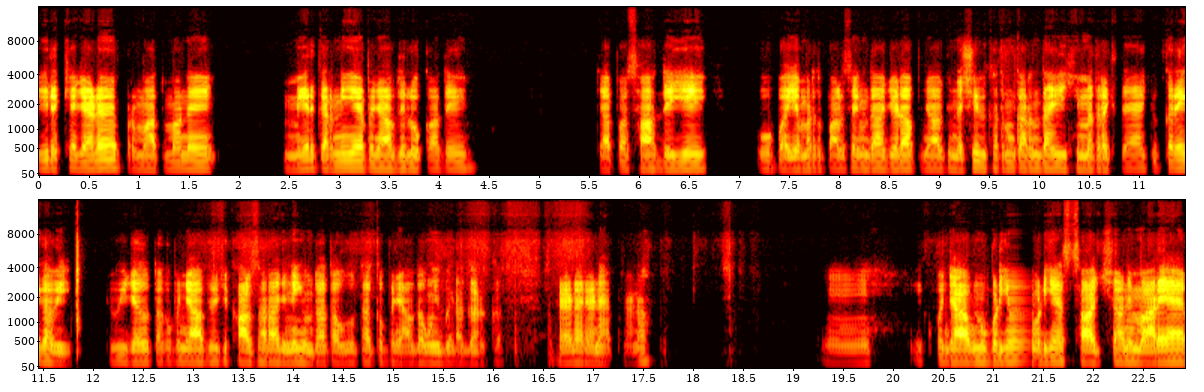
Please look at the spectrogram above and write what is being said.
ਹੀ ਰੱਖਿਆ ਜਾਣਾ ਹੈ। ਪ੍ਰਮਾਤਮਾ ਨੇ ਮਿਹਰ ਕਰਨੀ ਹੈ ਪੰਜਾਬ ਦੇ ਲੋਕਾਂ ਤੇ। ਤੇ ਆਪਾਂ ਸਾਥ ਦਈਏ, ਉਹ ਭਾਈ ਅਮਰਤਪਾਲ ਸਿੰਘ ਦਾ ਜਿਹੜਾ ਪੰਜਾਬ 'ਚ ਨਸ਼ੇ ਵੀ ਖਤਮ ਕਰਨ ਦਾ ਹੀ ਹਿੰਮਤ ਰੱਖਦਾ ਹੈ ਕਿ ਕਰੇਗਾ ਵੀ। ਕਿਉਂਕਿ ਜਦੋਂ ਤੱਕ ਪੰਜਾਬ ਦੇ ਵਿੱਚ ਖਾਲਸਾ ਰਾਜ ਨਹੀਂ ਹੁੰਦਾ ਤਾਂ ਉਦੋਂ ਤੱਕ ਪੰਜਾਬ ਦਾ ਉਹੀ ਬੇੜਾ ਗਰਕ ਰਹਿਣਾ ਰਹਿਣਾ ਹੈ ਆਪਣਾ ਨਾ। ਇੱਕ ਪੰਜਾਬ ਨੂੰ ਬੜੀਆਂ ਬੜੀਆਂ ਸਾਜ਼ਿਸ਼ਾਂ ਨੇ ਮਾਰਿਆ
